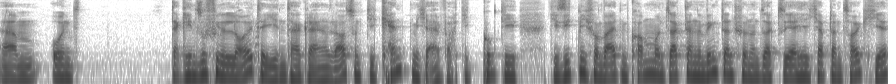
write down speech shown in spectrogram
Ähm, und da gehen so viele Leute jeden Tag rein und raus und die kennt mich einfach. Die guckt, die, die sieht mich von weitem kommen und sagt dann, winkt dann schon und sagt so, ja, ich habe dann Zeug hier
